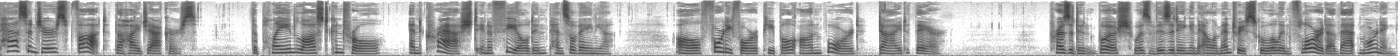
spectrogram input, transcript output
passengers fought the hijackers. The plane lost control and crashed in a field in Pennsylvania. All 44 people on board died there. President Bush was visiting an elementary school in Florida that morning.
